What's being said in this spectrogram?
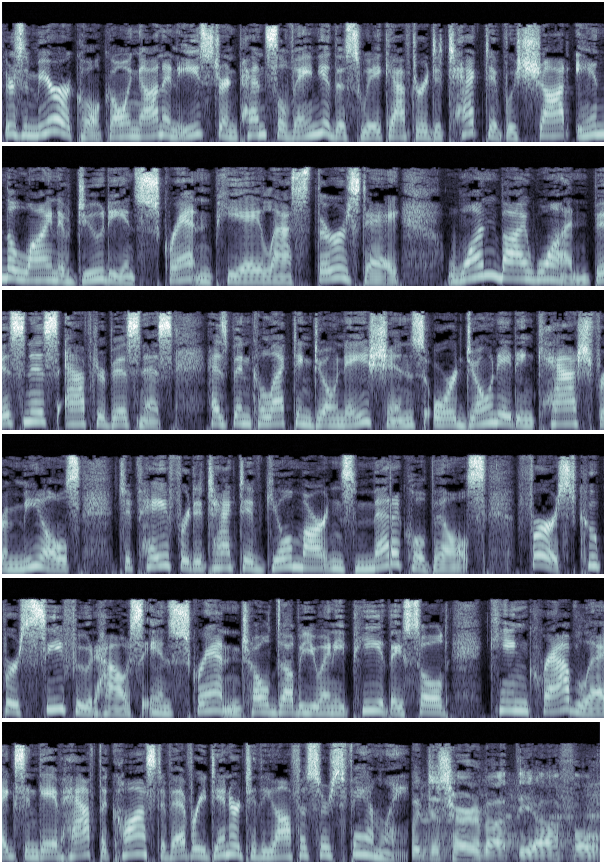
There's a miracle going on in eastern Pennsylvania this week after a detective was shot in the line of duty in Scranton, PA last Thursday. One by one, business after business has been collecting donations or donating cash from meals to pay for Detective Gilmartin's medical bills. First, Cooper's Seafood House in Scranton told WNEP they sold king crab legs and gave half the cost of every dinner to the officer's family. We just heard about the awful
